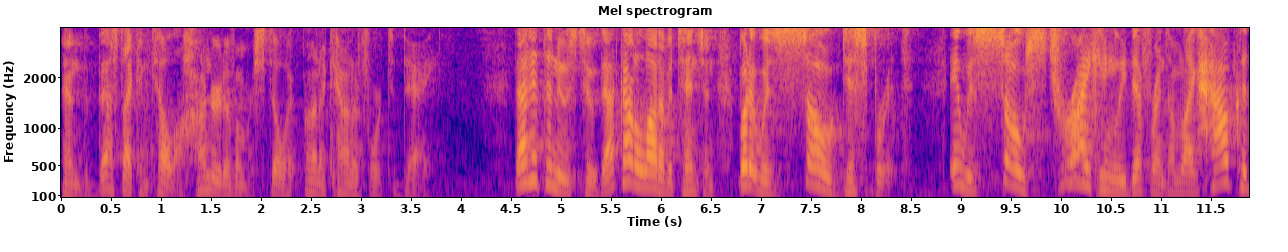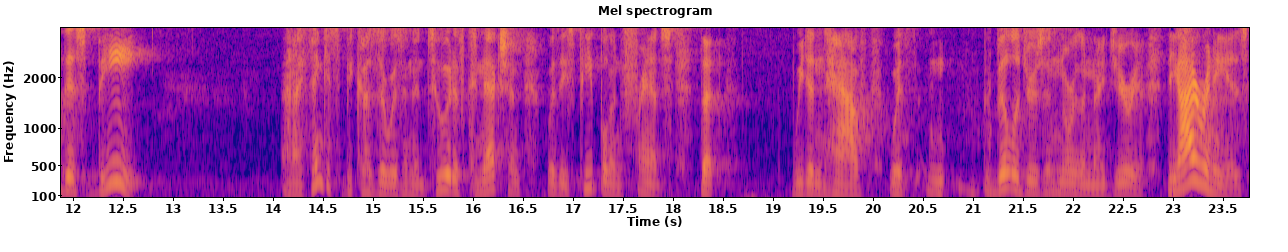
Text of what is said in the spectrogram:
And the best I can tell, 100 of them are still unaccounted for today. That hit the news too. That got a lot of attention, but it was so disparate. It was so strikingly different. I'm like, how could this be? And I think it's because there was an intuitive connection with these people in France that we didn't have with villagers in northern Nigeria. The irony is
